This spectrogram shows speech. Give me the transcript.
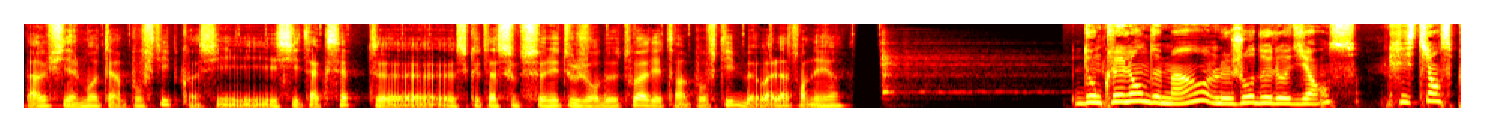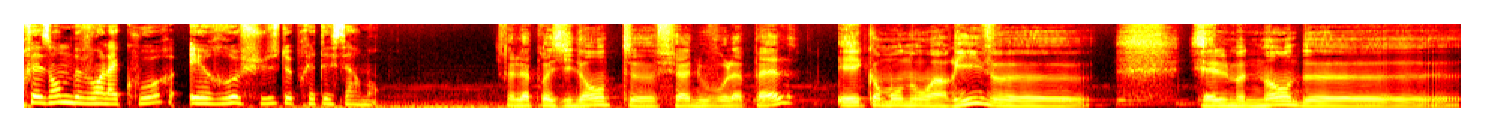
bah oui, finalement, t'es un pauvre type, quoi. Si, si t'acceptes euh, ce que t'as soupçonné toujours de toi d'être un pauvre type, bah voilà, t'en es un. Donc le lendemain, le jour de l'audience, Christian se présente devant la cour et refuse de prêter serment. La présidente euh, fait à nouveau l'appel. Et quand mon nom arrive, euh, elle me demande euh,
